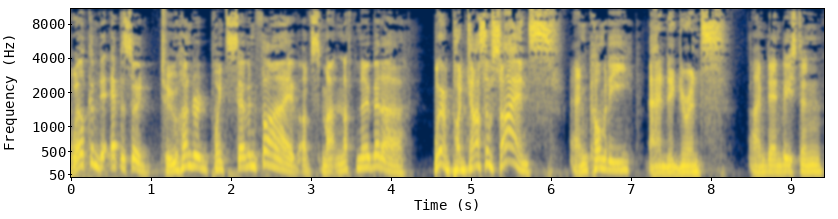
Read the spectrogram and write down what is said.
Welcome to episode 200.75 of Smart Enough to Know Better We're a podcast of science and comedy. and ignorance. I'm Dan Beeston.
